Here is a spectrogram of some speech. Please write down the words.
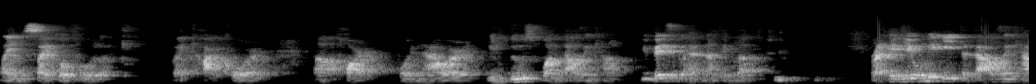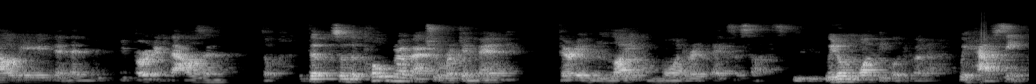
Like you cycle for like, like hardcore, uh, hard for an hour, you lose 1,000 calories. You basically have nothing left. Mhm. Right? If you only eat a thousand calories and then you burn a thousand. So the, so the program actually recommend very light, moderate exercise. Mhm. We don't want people to burn out. We have seen,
